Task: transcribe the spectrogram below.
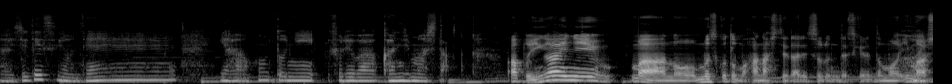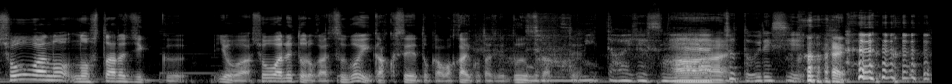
大事ですよね。いや本当にそれは感じました。あと意外にまああの息子とも話してたりするんですけれども今、はい。昭和のノスタルジック要は昭和レトロがすごい学生とか若い子たちでブームだって。そうみたいですね。はい。ちょっと嬉しい。はい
